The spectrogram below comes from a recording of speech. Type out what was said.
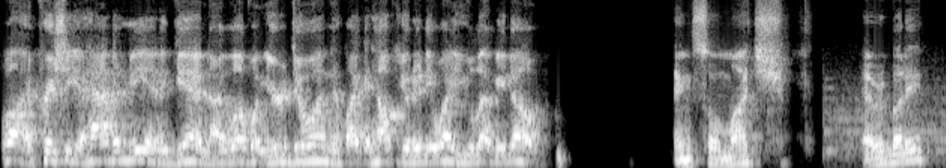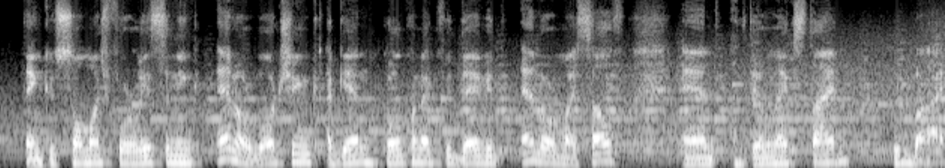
Well, I appreciate you having me. And again, I love what you're doing. If I can help you in any way, you let me know. Thanks so much, everybody. Thank you so much for listening and or watching. Again, go connect with David and or myself. And until next time, goodbye.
